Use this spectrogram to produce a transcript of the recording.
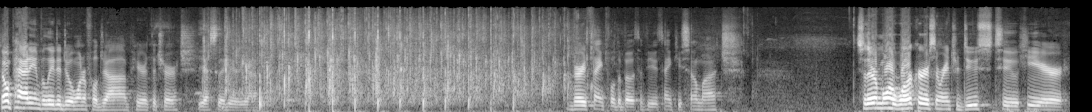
Don't Patty and Valita do a wonderful job here at the church? Yes, they do, yeah. Very thankful to both of you. Thank you so much. So there are more workers that we're introduced to here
